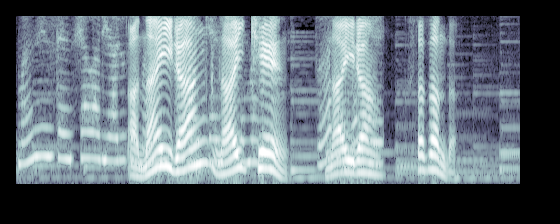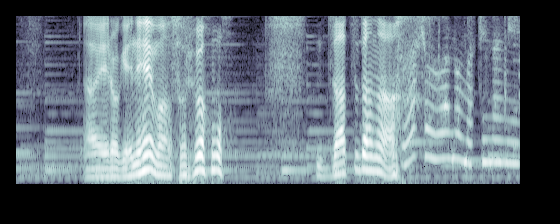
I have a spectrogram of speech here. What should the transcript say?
満員電車はリアルであ、内覧？内見。内覧。二つあんだ。あ、エロゲね。まあ、それはもう、雑だな。昭和の街並み。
